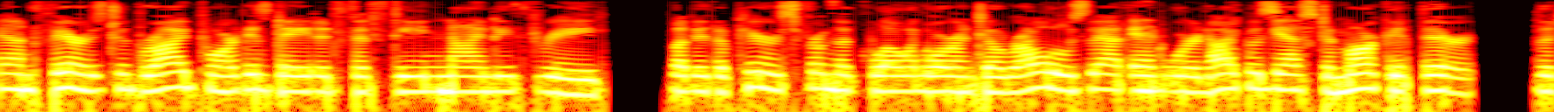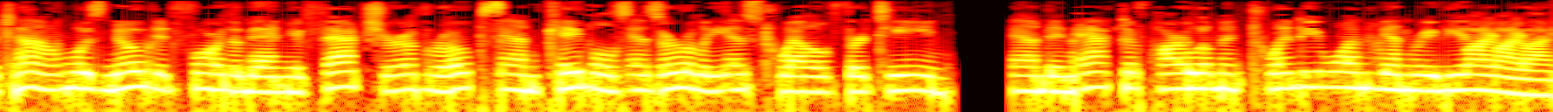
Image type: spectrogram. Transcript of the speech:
and fairs to Bridport is dated 1593, but it appears from the Quo Warranto rolls that Edward I possessed a market there. The town was noted for the manufacture of ropes and cables as early as 1213, and in Act of Parliament 21 Henry VII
